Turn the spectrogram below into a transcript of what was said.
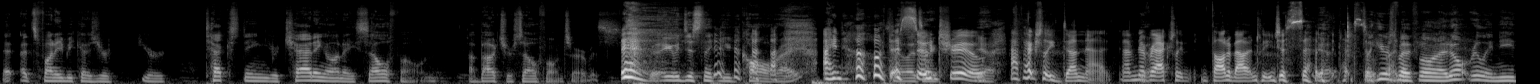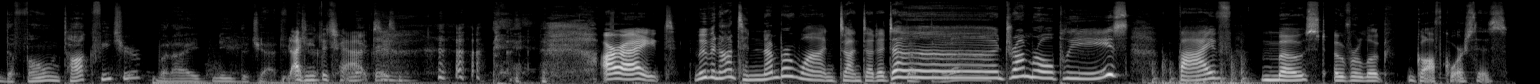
it's funny because you're you're texting, you're chatting on a cell phone about your cell phone service. you would just think you'd call, right? I know that's it's so, like- true. yeah. I've actually done that. I've never actually thought about it until you just said it. That's so, so here's funny. my phone. I don't really need the phone talk feature, but I need the chat feature. I need the Isn't chat. that crazy? All right, moving on to number one. Dun dun dun dun. Drum roll, please. Five most overlooked golf courses.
